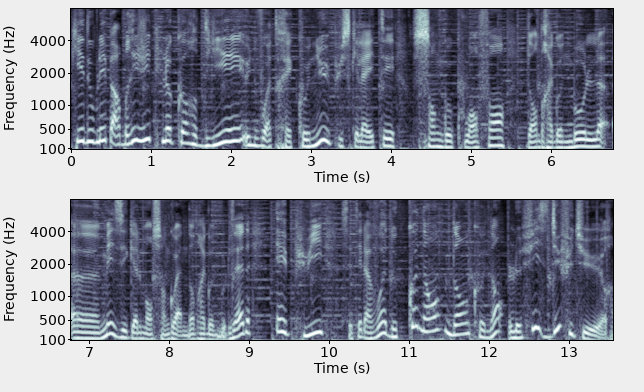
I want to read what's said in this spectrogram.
qui est doublé par Brigitte Lecordier, une voix très connue puisqu'elle a été Sangoku enfant dans Dragon Ball, euh, mais également Sangwan dans Dragon Ball Z. Et puis c'était la voix de Conan dans Conan, le fils du futur.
